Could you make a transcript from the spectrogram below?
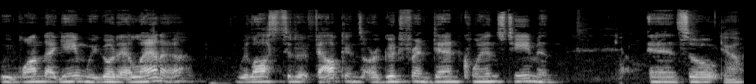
we won that game. We go to Atlanta. We lost to the Falcons, our good friend Dan Quinn's team, and and so yeah.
